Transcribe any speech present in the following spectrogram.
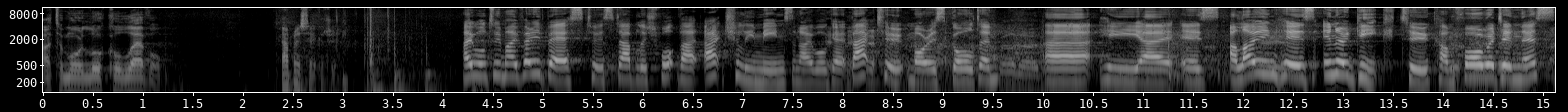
at a more local level? Cabinet Secretary. I will do my very best to establish what that actually means and I will get back to Maurice Golden. Uh, he uh, is allowing his inner geek to come forward in this.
